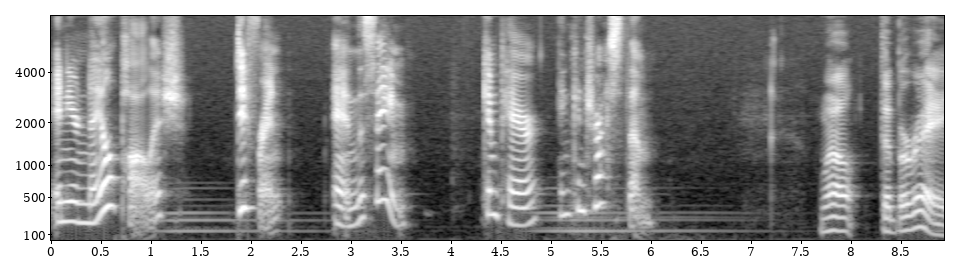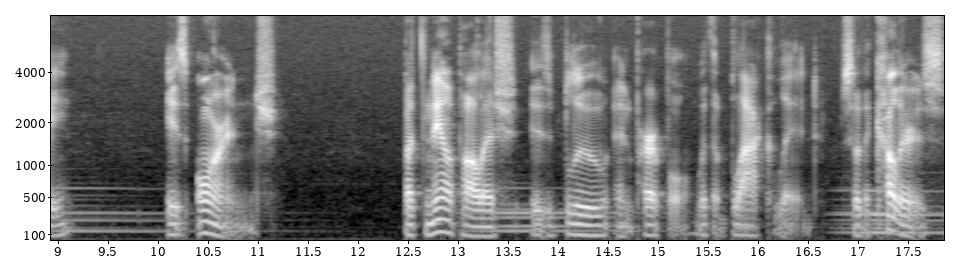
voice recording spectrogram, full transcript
and your nail polish different and the same? compare, and contrast them? Well, the beret is orange, but the nail polish is blue and purple with a black lid. So the colors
